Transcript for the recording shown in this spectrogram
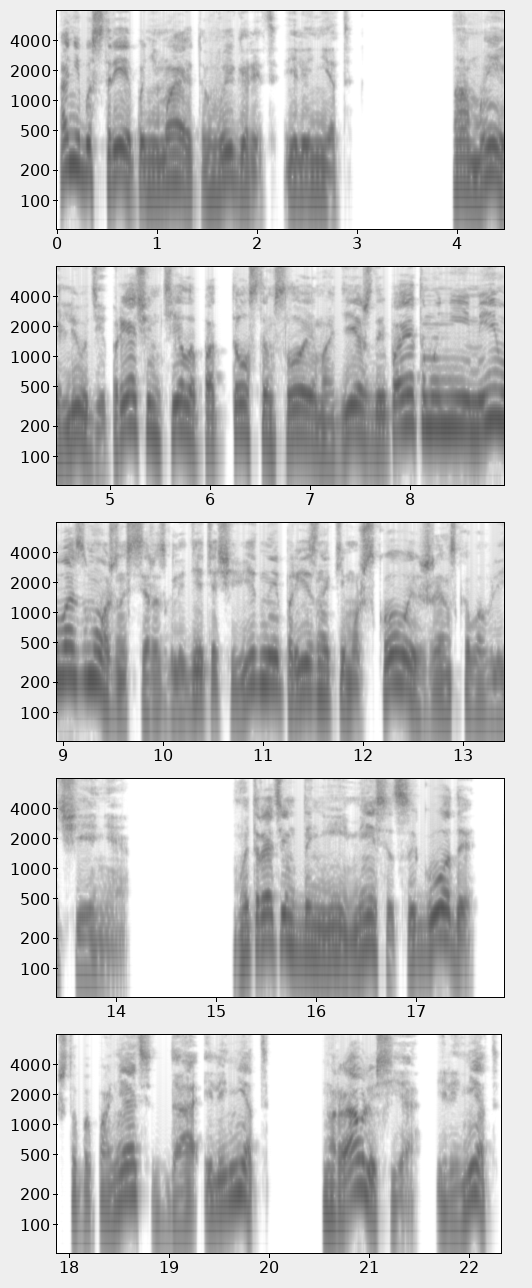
Они быстрее понимают, выгорит или нет. А мы, люди, прячем тело под толстым слоем одежды, поэтому не имеем возможности разглядеть очевидные признаки мужского и женского влечения. Мы тратим дни, месяцы, годы, чтобы понять, да или нет, нравлюсь я или нет.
